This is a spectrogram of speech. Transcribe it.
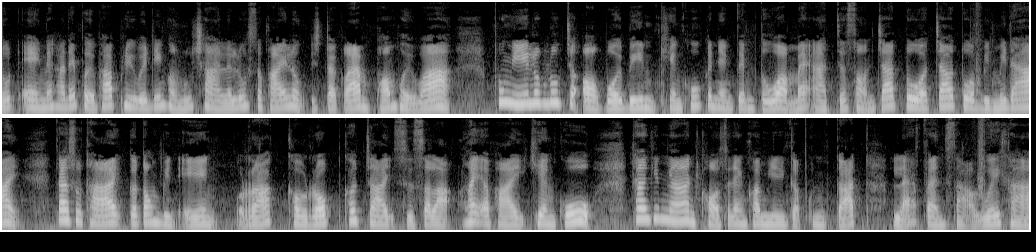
นุชเองนะคะ ได้เผยภาพพรีเวดดิ้งของลูกชายและลูกสะใภ้ลงอินสตาแกรมพร้อมเผยว่าพรุ่งนี้ลูกๆจะออกโบยบิน เคียงคู่กันอย่างเต็มตัวแม่อาจจะสอนเจ้าตัวเจ้าตัวบินไม่ได้ แต่สุดท้ายก็ต้องบินเอง รักเคารพเข้าใจเสียสละให้อภัยเคียงคู่ ทางทีมงานขอแสดงความยินดีกับคุณกัตและแฟนสาวด้วยค่ะ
